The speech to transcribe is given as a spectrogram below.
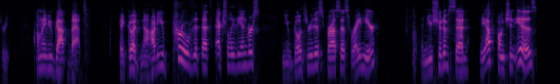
3. How many of you got that? Okay, good. Now, how do you prove that that's actually the inverse? You go through this process right here, and you should have said the f function is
